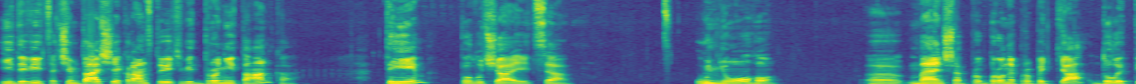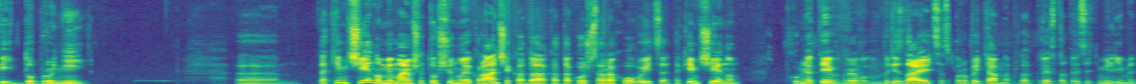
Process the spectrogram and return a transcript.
І дивіться, чим далі екран стоїть від броні танка, тим, виходить, у нього е, менше бронепробиття долетить до броні. Таким чином, ми маємо ще товщину екранчика, да, яка також зараховується. Таким чином, кумулятив врізається з пробиттям, наприклад, 330 мм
